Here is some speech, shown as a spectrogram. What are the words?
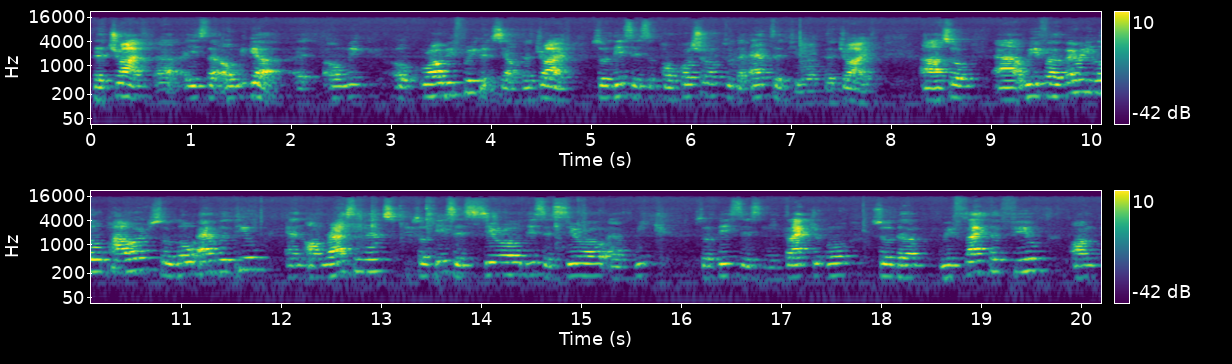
the drive uh, is the omega omega Rabi frequency of the drive. So this is proportional to the amplitude of the drive. Uh, so uh, with a very low power, so low amplitude, and on resonance, so this is zero, this is zero and weak. So this is negligible. So the reflected field on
